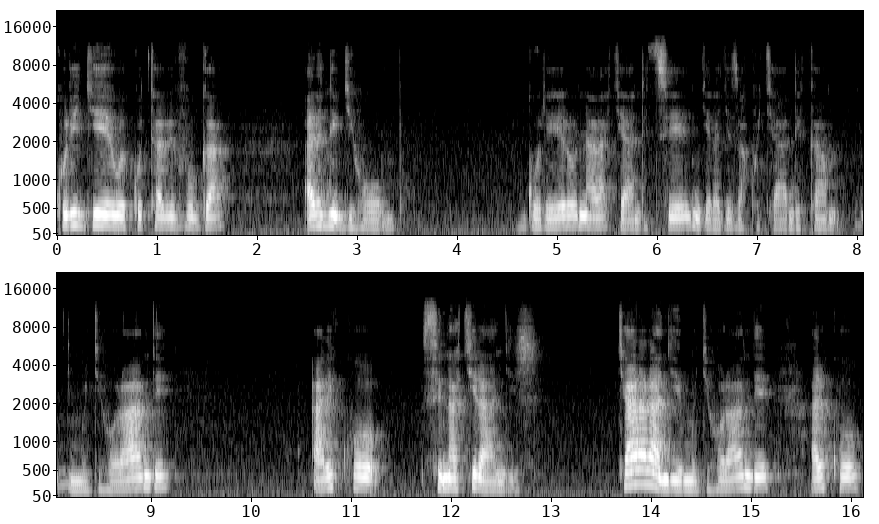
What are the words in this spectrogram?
kuri jyewe kutabivuga ari nk'igihombo. Ubwo rero naracyanditse ngerageza kucyandika mu gihorande ariko sinakirangije. Cyararangiye mu gihorande ariko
